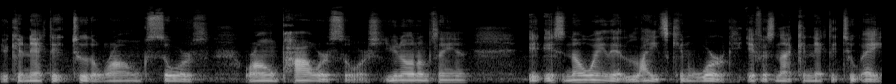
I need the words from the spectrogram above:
You're connected to the wrong source, wrong power source. You know what I'm saying? it's no way that lights can work if it's not connected to a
